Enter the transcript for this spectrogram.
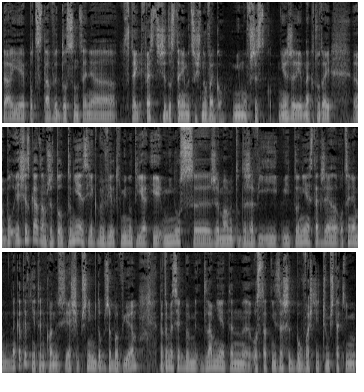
daje podstawy do sądzenia w tej kwestii, że dostaniemy coś nowego, mimo wszystko, nie? Że jednak tutaj, e, bo ja się zgadzam, że to, to nie jest jakby wielki minut, minus, e, że mamy to déjà vu i, i to nie jest tak, że ja oceniam negatywnie ten koniec, ja się przy nim dobrze bawiłem, natomiast jakby dla mnie ten ostatni zeszyt był właśnie czymś takim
